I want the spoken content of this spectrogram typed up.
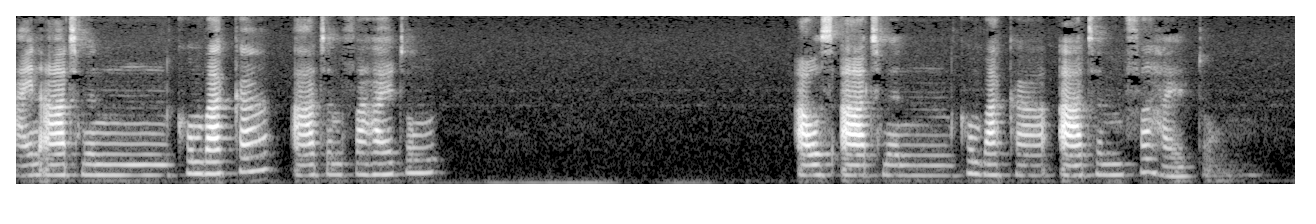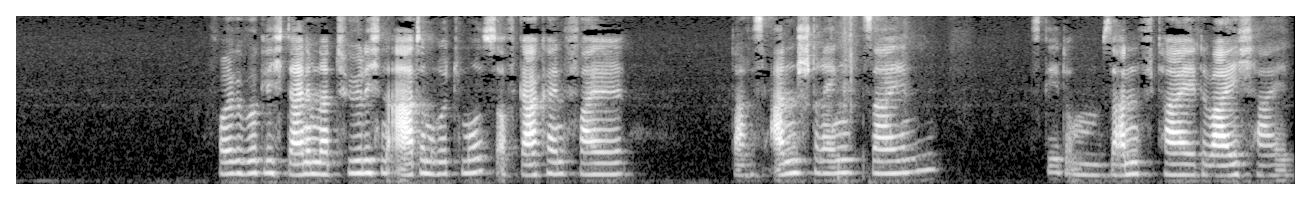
Einatmen Kumbhaka, Atemverhaltung. Ausatmen, Kumbhaka, Atemverhaltung. Folge wirklich deinem natürlichen Atemrhythmus. Auf gar keinen Fall darf es anstrengend sein. Es geht um Sanftheit, Weichheit.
